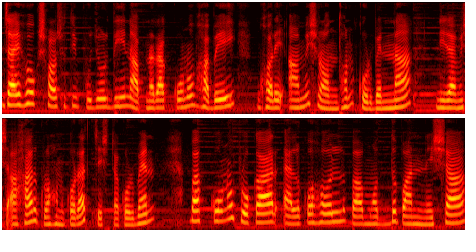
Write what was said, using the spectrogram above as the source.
যাই হোক, সরস্বতী পুজোর দিন আপনারা কোনোভাবেই ঘরে আমিষ রন্ধন করবেন না, নিরামিষ আহার গ্রহণ করার চেষ্টা করবেন বা কোনো প্রকার অ্যালকোহল বা মদ্যপান নেশা,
